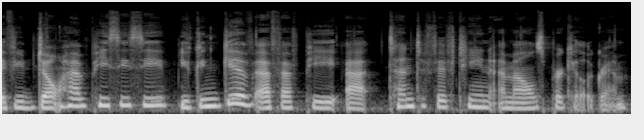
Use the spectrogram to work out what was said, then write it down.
If you don't have PCC, you can give FFP at 10 to 15 mLs per kilogram.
